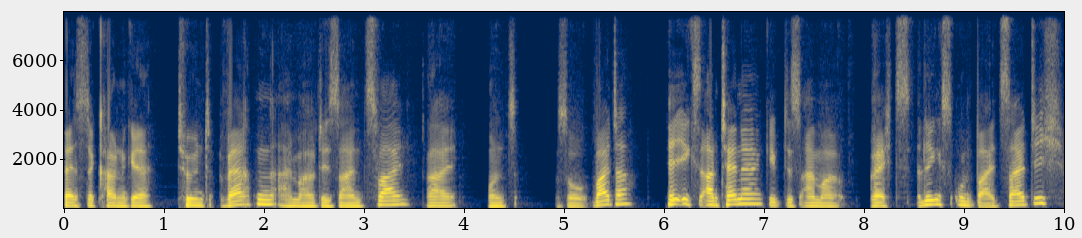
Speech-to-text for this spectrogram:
Fenster können getönt werden, einmal Design 2, 3 und so weiter. PX-Antenne gibt es einmal rechts, links und beidseitig.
